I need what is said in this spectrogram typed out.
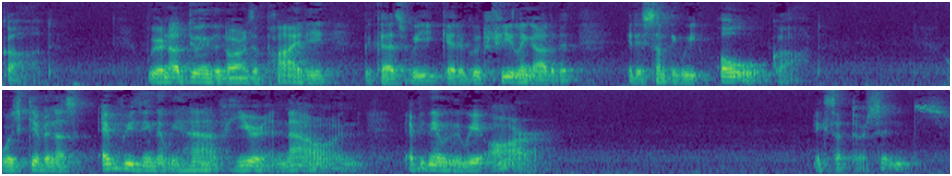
God. We are not doing the norms of piety because we get a good feeling out of it. It is something we owe God, who has given us everything that we have here and now and everything that we are, except our sins.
